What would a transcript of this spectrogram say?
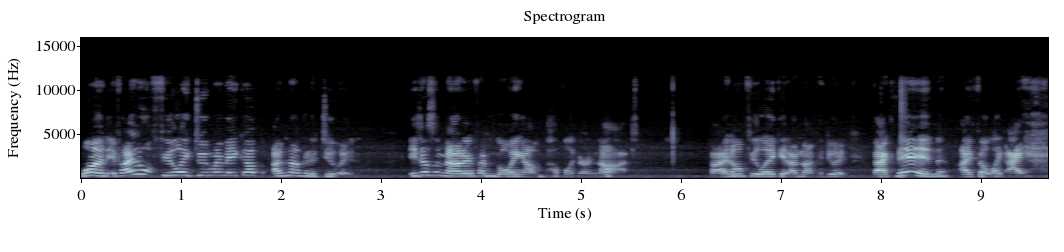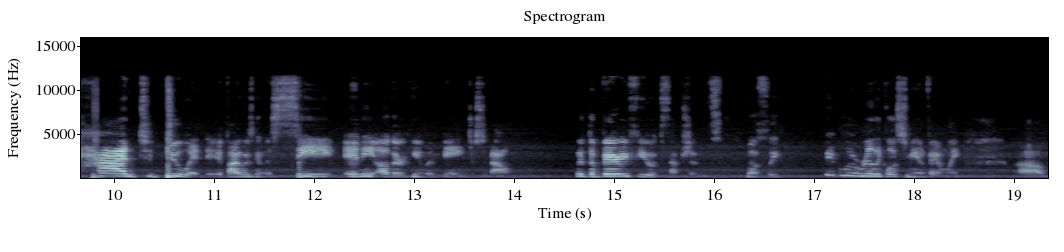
one, if I don't feel like doing my makeup, I'm not going to do it. It doesn't matter if I'm going out in public or not. If I don't feel like it, I'm not going to do it. Back then, I felt like I had to do it if I was going to see any other human being, just about. With the very few exceptions. Mostly people who are really close to me and family. Um,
